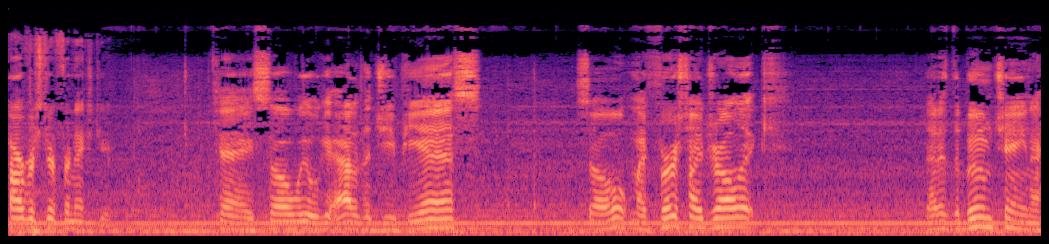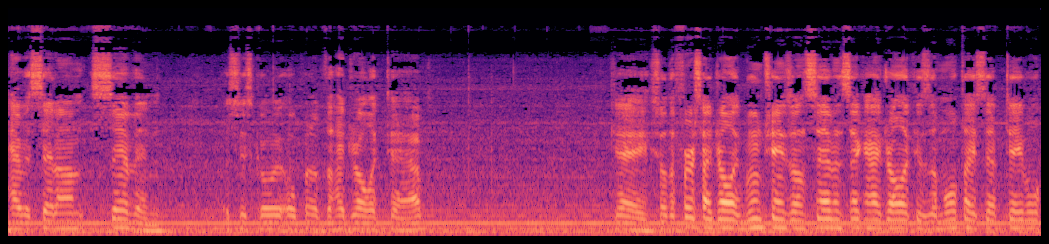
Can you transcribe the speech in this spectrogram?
harvester for next year. Okay, so we will get out of the GPS. So my first hydraulic, that is the boom chain. I have it set on seven. Let's just go open up the hydraulic tab. Okay, so the first hydraulic boom chain is on seven. Second hydraulic is the multi-step table.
